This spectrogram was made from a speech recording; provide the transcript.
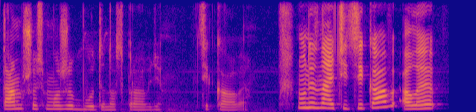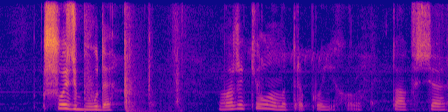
Там щось може бути, насправді. Цікаве. Ну, не знаю, чи цікаве, але щось буде. Може, кілометри проїхали. Так, все.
